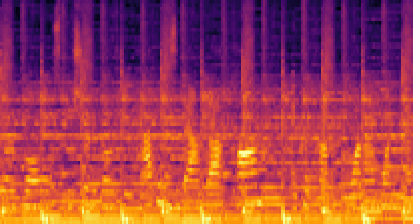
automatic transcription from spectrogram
your goals, be sure to go to happinessabound.com and click on one on one mentoring.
